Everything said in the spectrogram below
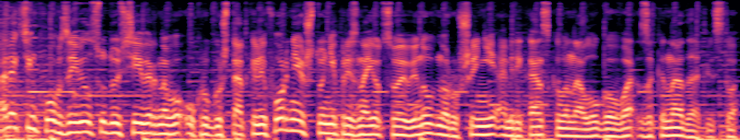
Олег Тиньков заявил суду Северного округа штат Калифорния, что не признает свою вину в нарушении американского налогового законодательства.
